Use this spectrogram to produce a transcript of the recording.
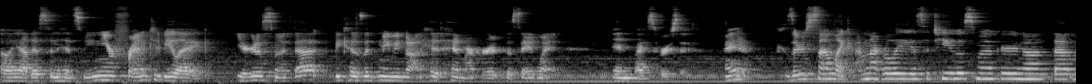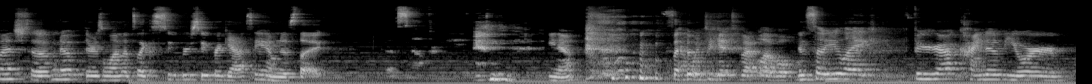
oh yeah, this one hits me. And your friend could be like, you're gonna smoke that because it maybe not hit him or her the same way, and vice versa, right? Because there's some like I'm not really a sativa smoker, not that much. So if nope, there's one that's like super super gassy. I'm just like, that's not for me, you know. so I want to get to that level. and so you like figure out kind of your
